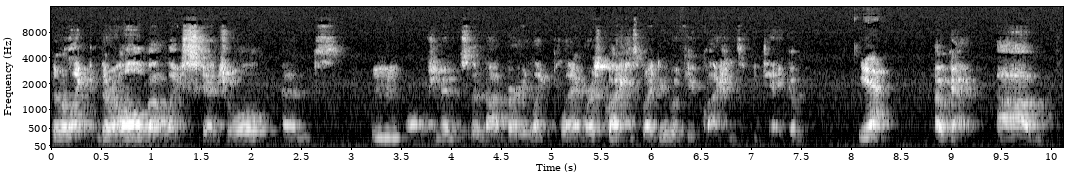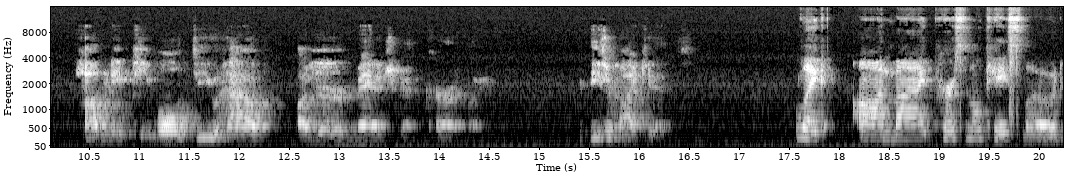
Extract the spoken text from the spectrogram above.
they're like they're all about like schedule and hmm management, so they're not very like glamorous questions, but I do have a few questions if you take them. Yeah. Okay. Um, how many people do you have under management currently? These are my kids. Like on my personal caseload,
